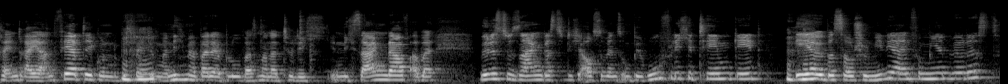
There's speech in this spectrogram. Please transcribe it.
in drei Jahren fertig und du bist mhm. vielleicht irgendwann nicht mehr bei der Blue, was man natürlich nicht sagen darf, aber würdest du sagen, dass du dich auch so, wenn es um berufliche Themen geht, mhm. eher über Social Media informieren würdest?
